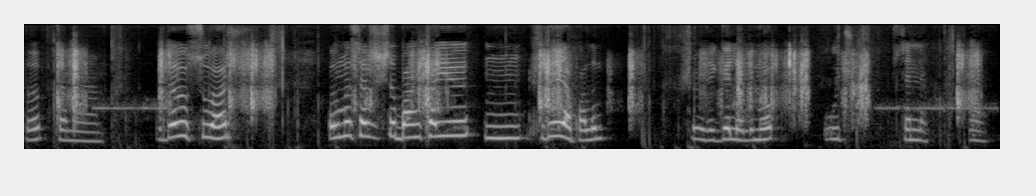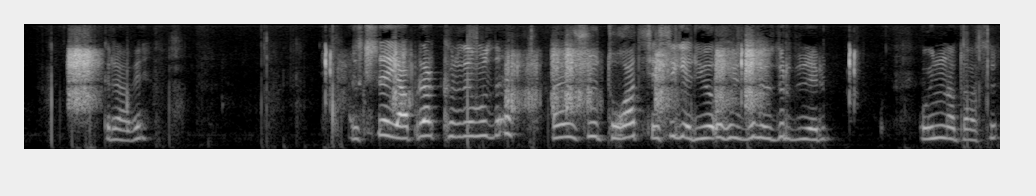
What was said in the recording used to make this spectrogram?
Hop tamam. Burada da su var. Olmazsa işte bankayı hmm, şuraya yapalım. Şöyle gelelim hop. Uç. Senle. Ha. Kır abi. Arkadaşlar yaprak kırdığımızda hani şu tokat sesi geliyor. O yüzden özür dilerim. Oyunun hatası.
